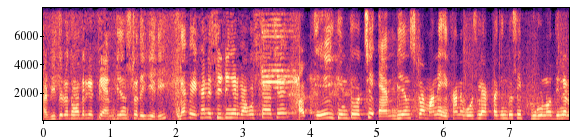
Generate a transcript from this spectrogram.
আর ভিতরে তোমাদেরকে একটু অ্যাম্বিয়েন্সটা দেখিয়ে দিই। দেখো, এখানে সিটিং এর ব্যবস্থা আছে আর এই কিন্তু হচ্ছে অ্যাম্বিয়েন্সটা মানে এখানে বসলে একটা কিন্তু সেই পুরোনো দিনের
